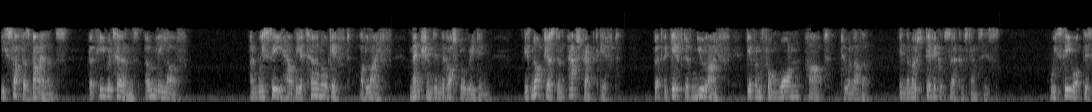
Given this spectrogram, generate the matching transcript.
He suffers violence, but he returns only love. And we see how the eternal gift of life mentioned in the Gospel reading is not just an abstract gift, but a gift of new life given from one heart to another in the most difficult circumstances. We see what this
